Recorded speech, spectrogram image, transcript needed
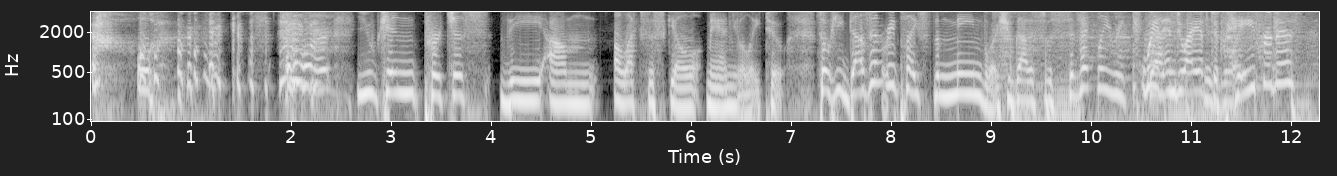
or you can purchase the um, Alexa skill manually too. So he doesn't replace the main voice. You've got to specifically request. Wait, and do I have to pay for this?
